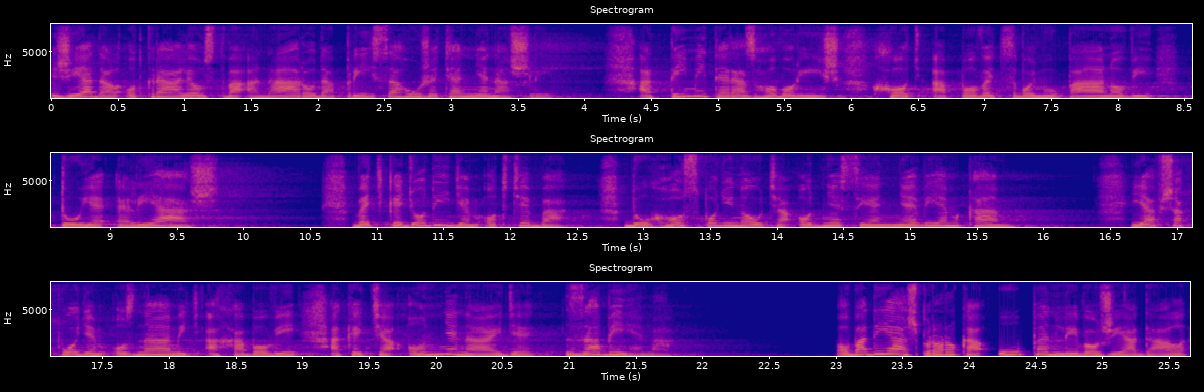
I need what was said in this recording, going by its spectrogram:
žiadal od kráľovstva a národa prísahu, že ťa nenašli. A ty mi teraz hovoríš, choď a povedz svojmu pánovi, tu je Eliáš. Veď keď odídem od teba, duch hospodinov ťa odnesie neviem kam. Ja však pôjdem oznámiť Achabovi a keď ťa on nenájde, zabije ma. Obadiáš proroka úpenlivo žiadal,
